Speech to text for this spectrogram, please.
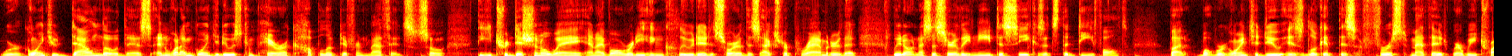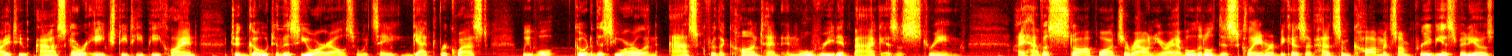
We're going to download this, and what I'm going to do is compare a couple of different methods. So the traditional way, and I've already included sort of this extra parameter that we don't necessarily need to see because it's the default. But what we're going to do is look at this first method where we try to ask our HTTP client to go to this URL. So it's a get request. We will go to this URL and ask for the content and we'll read it back as a stream. I have a stopwatch around here. I have a little disclaimer because I've had some comments on previous videos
